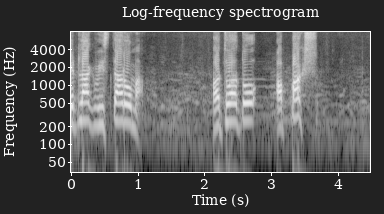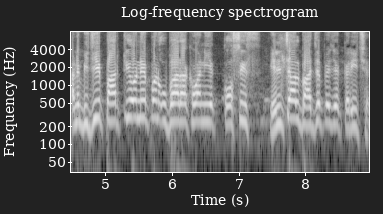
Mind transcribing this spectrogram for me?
કેટલાક વિસ્તારોમાં અથવા તો અપક્ષ અને બીજી પાર્ટીઓને પણ ઊભા રાખવાની એક કોશિશ હિલચાલ ભાજપે જે કરી છે,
